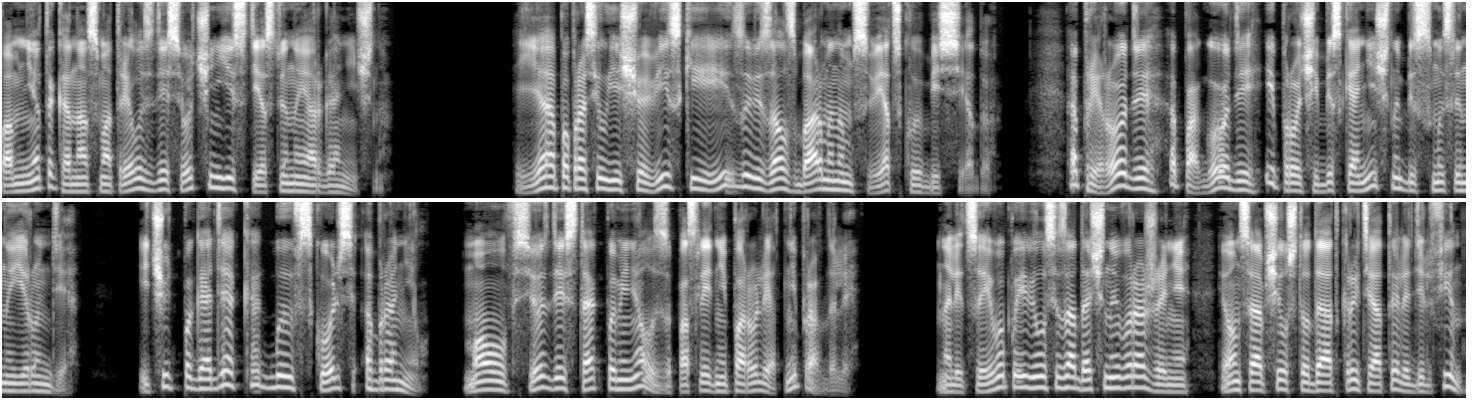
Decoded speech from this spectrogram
По мне, так она смотрелась здесь очень естественно и органично. Я попросил еще виски и завязал с барменом светскую беседу. О природе, о погоде и прочей бесконечно бессмысленной ерунде. И чуть погодя, как бы вскользь обронил. Мол, все здесь так поменялось за последние пару лет, не правда ли? На лице его появилось озадаченное выражение, и он сообщил, что до открытия отеля «Дельфин»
